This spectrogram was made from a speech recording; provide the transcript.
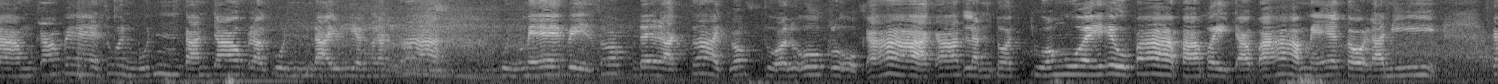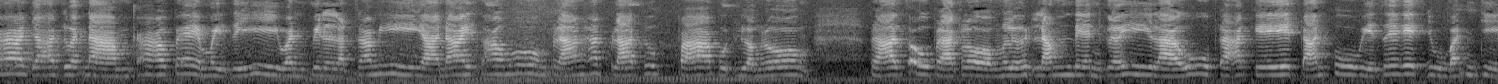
นามกาแฟส่วนบุญดานเจ้าประคุณได้เรียงรักษา คุณแม่ไปซอบได้รักษาจบตัวลูกลูกกากาดลันตัวช่วงวยเอวป้าป้าไปเจ้าป้าแม่ตอลานีข้าจะตรวจนามข้าวแป้ไม่สีวันเป็นลัทมีอย่าได้เศร้าโมงปลางฮัดปลาทุกปลาปุดเหลืองโรงปลาโซปลากลองเลือดลำเด่นเกยเหลาปลาเกตการผู้วิเศษอยู่บัญชี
